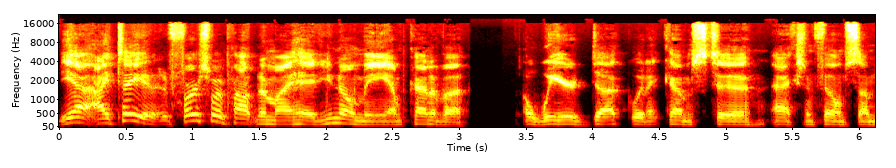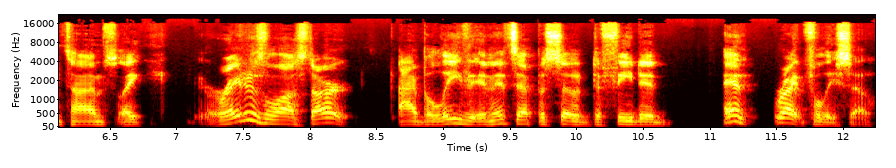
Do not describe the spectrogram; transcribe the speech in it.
yeah, I tell you, first one popped in my head. You know me, I'm kind of a a weird duck when it comes to action films. Sometimes, like Raiders of the Lost Ark, I believe in its episode defeated, and rightfully so,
